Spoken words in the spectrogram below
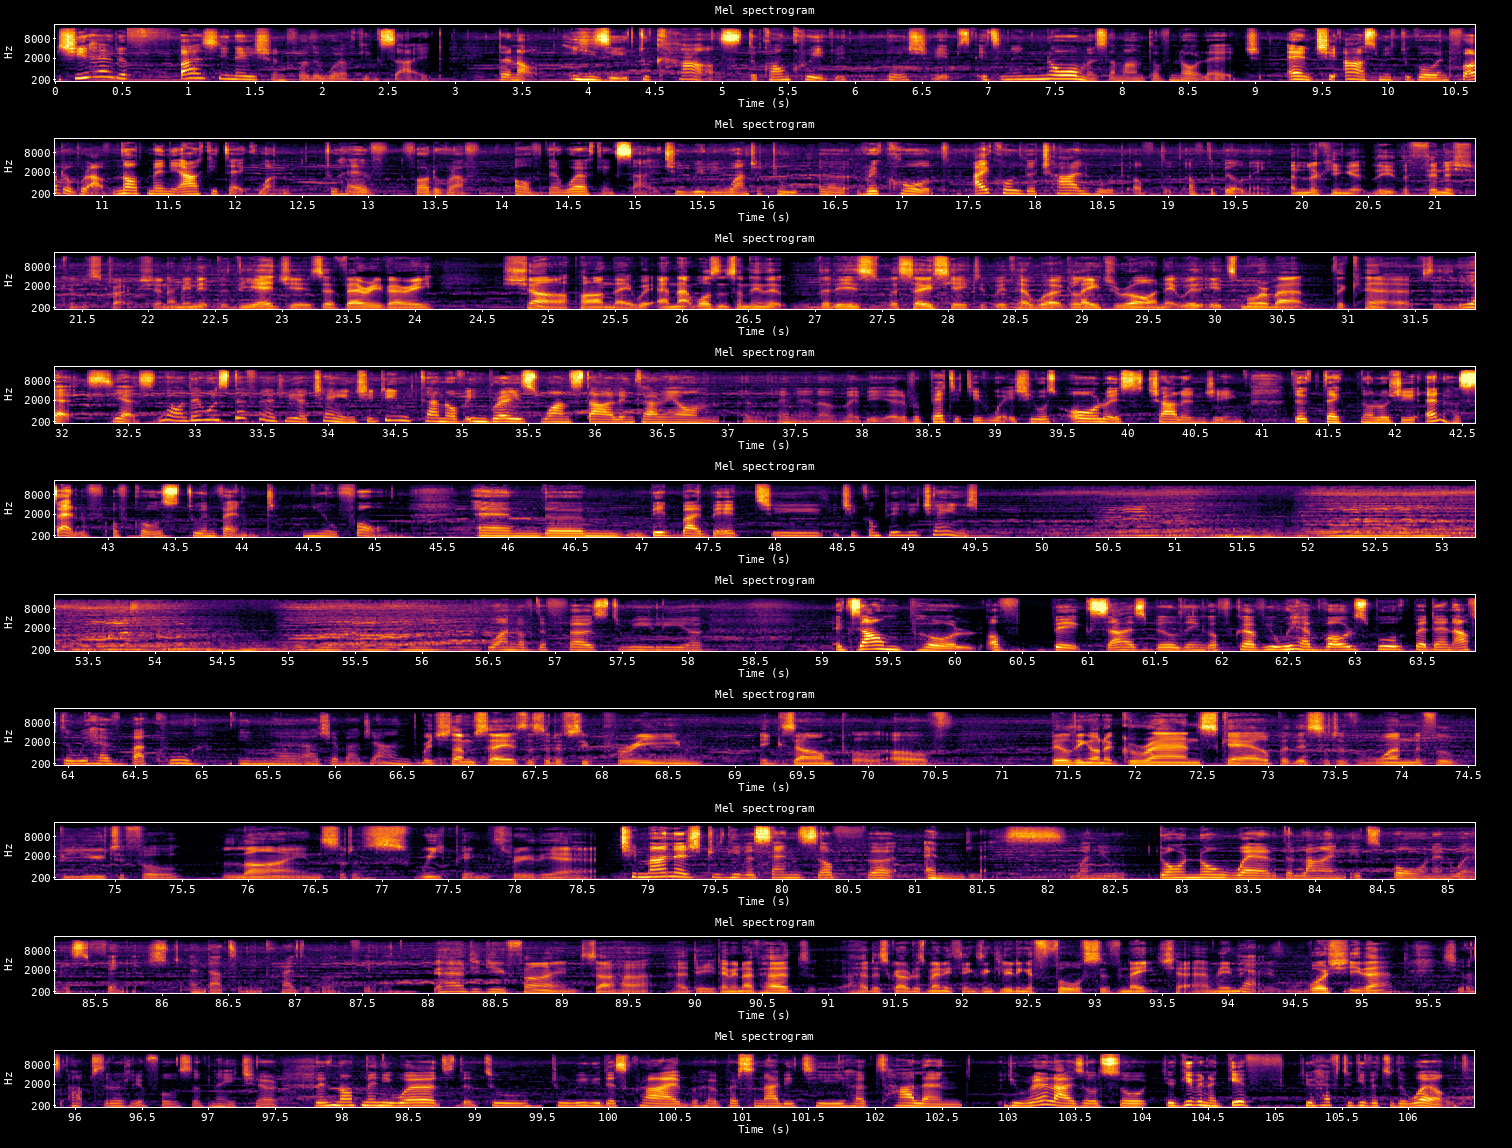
She had a fascination for the working side. They're not easy to cast the concrete with those shapes. It's an enormous amount of knowledge. And she asked me to go and photograph. Not many architects want to have photograph of their working site. She really wanted to uh, record. I call the childhood of the, of the building. And looking at the, the finished construction, I mean, it, the edges are very, very sharp, aren't they? And that wasn't something that, that is associated with her work later on. It was, it's more about the curves, isn't it? Yes, yes. No, there was definitely a change. She didn't kind of embrace one style and carry on in, in, in a maybe a repetitive way. She was always challenging the technology and herself, of course, to invent new form. And um, bit by bit, she she completely changed. One of the first really uh, example of big size building of curve. We have Wolfsburg, but then after we have Baku in uh, Azerbaijan. Which some say is the sort of supreme example of building on a grand scale, but this sort of wonderful, beautiful lines sort of sweeping through the air. She managed to give a sense of uh, endless when you don't know where the line is born and where it's finished, and that's an incredible feeling. How did you find Zaha Hadid? I mean, I've heard her described as many things, including a force of nature. I mean, yes. was she that? She was absolutely a force of nature. There's not many words to, to really describe her personality, her talent. You realize also you're given a gift, you have to give it to the world.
